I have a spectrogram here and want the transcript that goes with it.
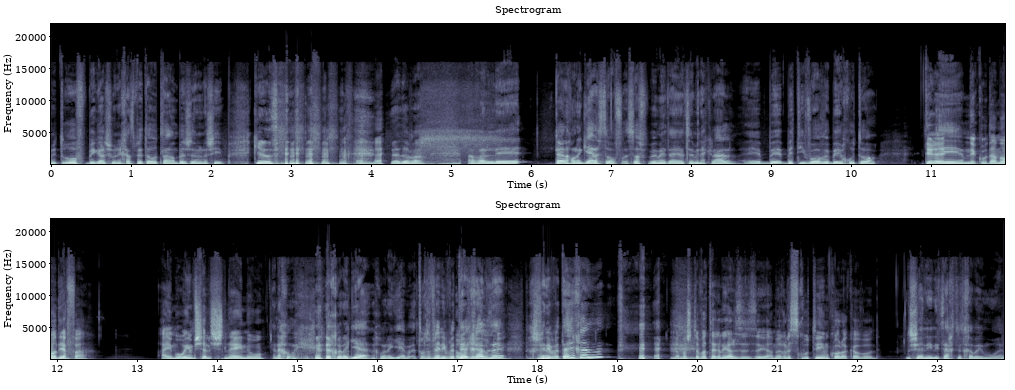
מטרוף בגלל שהוא נכנס בטעות לרמבל של אנשים. כאילו זה זה הדבר. אבל אה, תראה, אנחנו נגיע לסוף, הסוף באמת היה יוצא מן הכלל, אה, בטיבו ובאיכותו. תראה, אמ, נקודה מאוד יפה. ההימורים של שנינו, אנחנו אנחנו נגיע, אנחנו נגיע. אתה חושב שאני אוותר לך אוקיי, על זה? אוקיי. אתה חושב שאני אוותר לך על למה שתוותר לי על זה? זה ייאמר לזכותי עם כל הכבוד. זה? שאני ניצחתי אותך בהימורים?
